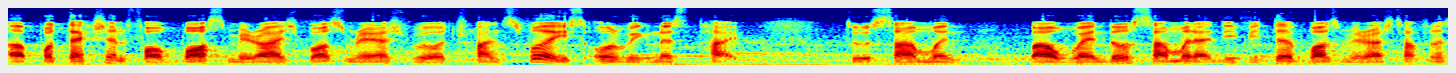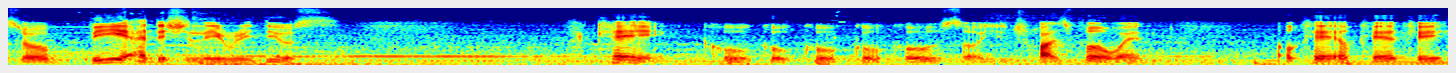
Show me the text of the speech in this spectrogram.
a protection for Boss Mirage. Boss Mirage will transfer its own weakness type to summon, but when those summon are defeated, Boss Mirage toughness will be additionally reduced. Okay, cool, cool, cool, cool, cool. So you transfer when Okay, okay, okay.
